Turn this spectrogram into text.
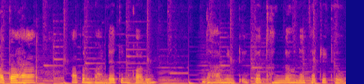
आता हा आपण भांड्यातून काढून दहा मिनिट एकदा थंड होण्यासाठी ठेवू.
